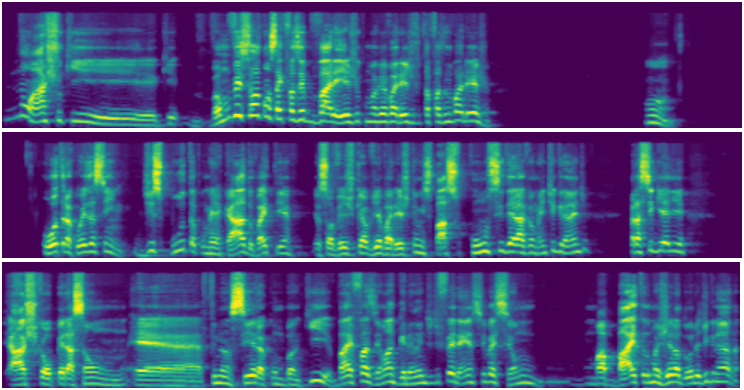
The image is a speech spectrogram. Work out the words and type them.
Não acho que, que. Vamos ver se ela consegue fazer varejo como a Via Varejo está fazendo varejo. Hum, Outra coisa, assim, disputa para o mercado vai ter. Eu só vejo que a Via Varejo tem um espaço consideravelmente grande para seguir ali. Acho que a operação é, financeira com o Banqui vai fazer uma grande diferença e vai ser um, uma baita de uma geradora de grana.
